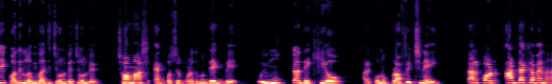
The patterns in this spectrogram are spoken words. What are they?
যে কদিন লবিবাজি চলবে চলবে, ছ মাস, এক বছর পরে তখন দেখবে, ওই মুখটা দেখিয়েও আর কোনো প্রফিট নেই, তারপর আর দেখাবে না।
